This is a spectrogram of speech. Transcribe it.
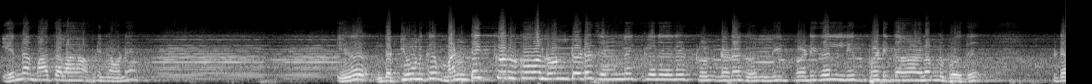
என்ன மாத்தலாம்? அப்படின்ன உடனே இது இந்த டியூனுக்கு மண்டைக்கொரு கோல் உண்டட சென்னைக்கு கொண்டட சொல்லி தள்ளிப்படி தாளம்னு போகுது இத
